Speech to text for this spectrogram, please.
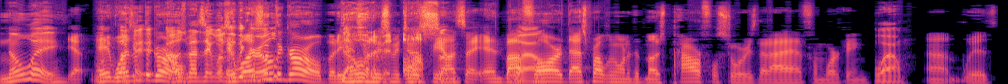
No way. Yep. It wasn't Okay, the girl. I was about to say, it wasn't the girl. Wasn't girl? the girl, but he That introduced been me to his fiance. And by Wow. far, that's probably one of the most powerful stories that I have from working Wow. um, with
